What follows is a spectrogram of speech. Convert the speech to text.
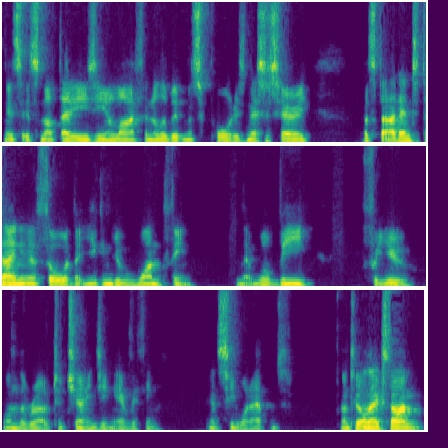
it's it's not that easy in life, and a little bit more support is necessary. But start entertaining the thought that you can do one thing that will be for you on the road to changing everything and see what happens. Until next time,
